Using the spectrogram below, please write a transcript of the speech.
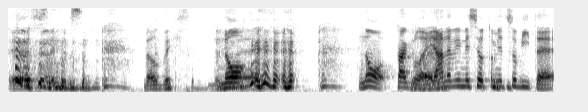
Dal bych si. No, no, takhle, já nevím, jestli o tom něco víte.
